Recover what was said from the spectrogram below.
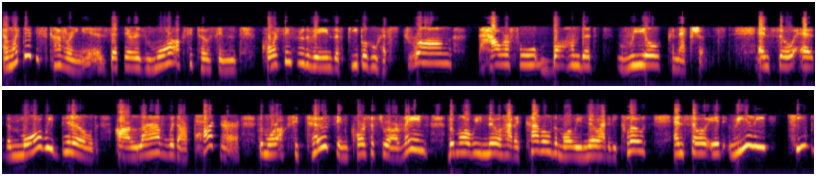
And what they're discovering is that there is more oxytocin coursing through the veins of people who have strong, powerful, bonded, real connections. And so uh, the more we build our love with our partner, the more oxytocin courses through our veins, the more we know how to cuddle, the more we know how to be close. And so it really keeps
